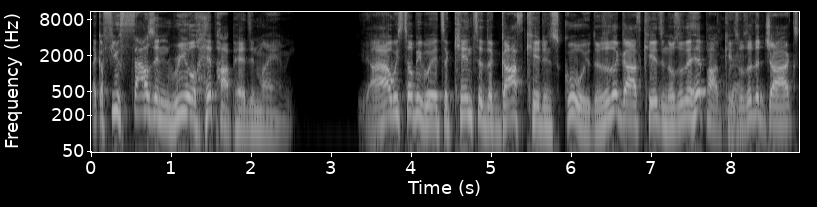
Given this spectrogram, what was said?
like a few thousand real hip hop heads in Miami. I always tell people it's akin to the goth kid in school. Those are the goth kids and those are the hip hop kids. Those are the jocks.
